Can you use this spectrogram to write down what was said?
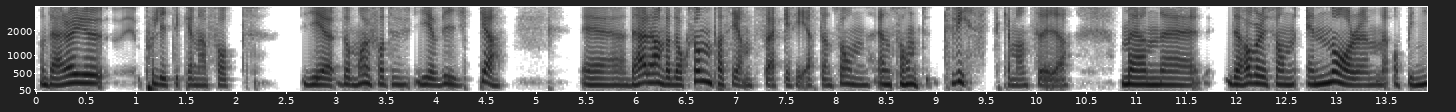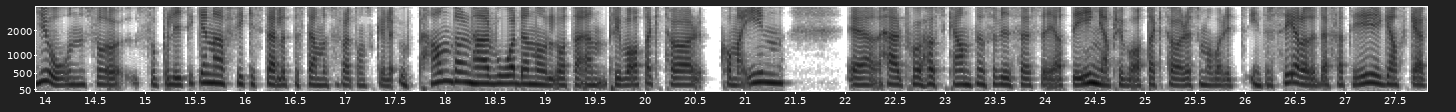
och där har ju politikerna fått ge, de har fått ge vika. Eh, det här handlade också om patientsäkerhet, en sån, en sån twist kan man säga. Men eh, det har varit sån enorm opinion så, så politikerna fick istället bestämma sig för att de skulle upphandla den här vården och låta en privat aktör komma in Eh, här på höstkanten så visar det sig att det är inga privata aktörer som har varit intresserade därför att det är ganska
